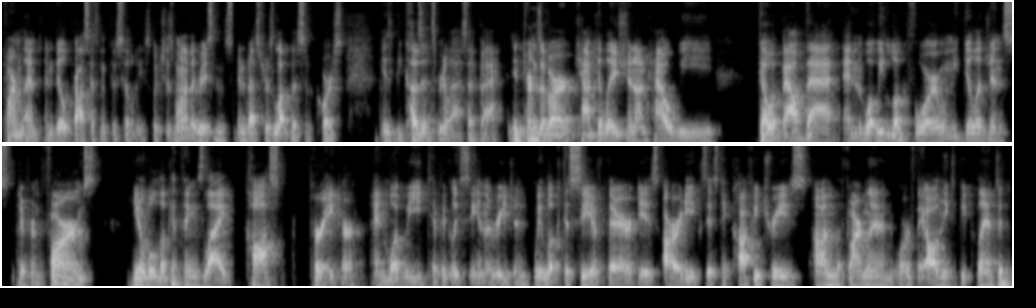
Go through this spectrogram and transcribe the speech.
farmland and build processing facilities, which is one of the reasons investors love this, of course, is because it's real asset backed. In terms of our calculation on how we go about that and what we look for when we diligence different farms, you know, we'll look at things like cost per acre and what we typically see in the region. We look to see if there is already existing coffee trees on the farmland or if they all need to be planted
